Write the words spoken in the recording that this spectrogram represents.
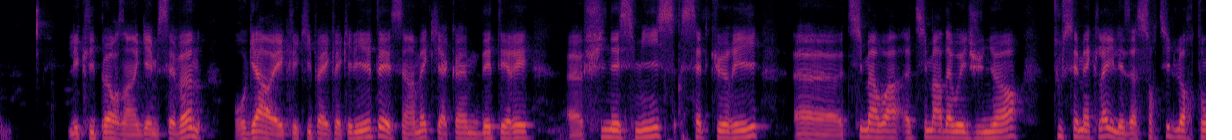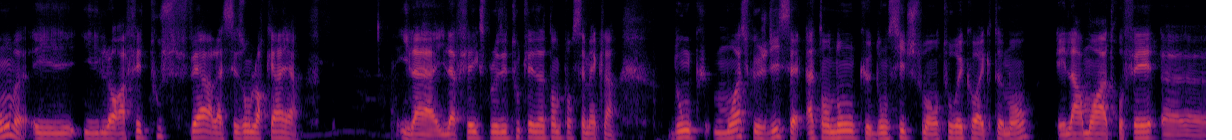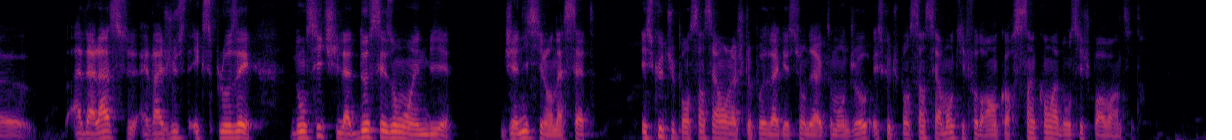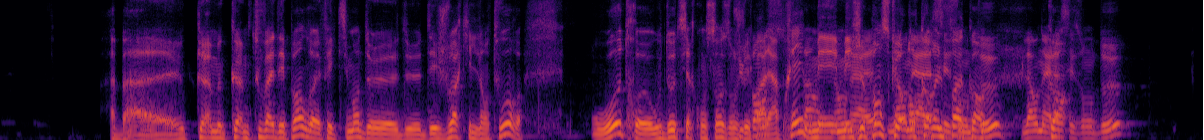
les Clippers à un Game 7. Regarde avec l'équipe avec laquelle il était. C'est un mec qui a quand même déterré euh, Smith, Seth Curry, euh, Tim, Hardaway Jr., tous ces mecs-là, il les a sortis de leur tombe et il leur a fait tous faire la saison de leur carrière. Il a, il a fait exploser toutes les attentes pour ces mecs-là. Donc, moi, ce que je dis, c'est attendons que Doncic soit entouré correctement et l'armoire à trophées euh, à Dallas, elle va juste exploser. Doncic, il a deux saisons en NBA. Giannis, il en a sept. Est-ce que tu penses sincèrement, là je te pose la question directement, Joe, est-ce que tu penses sincèrement qu'il faudra encore cinq ans à Doncic pour avoir un titre? Ah bah, comme, comme tout va dépendre effectivement de, des joueurs qui l'entourent ou autres ou d'autres circonstances dont je vais parler après. mais, mais je pense qu'encore une fois, quand. là, on est à la saison 2.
